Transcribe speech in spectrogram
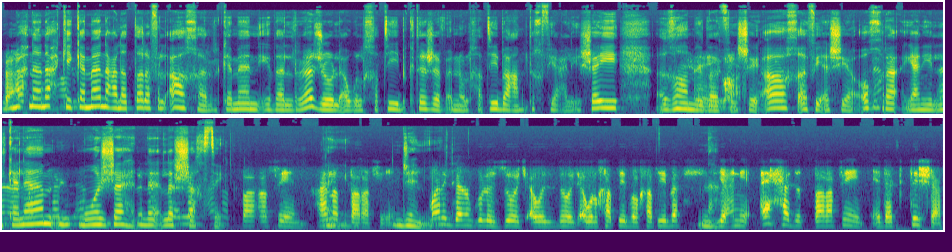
ونحن نحكي كمان عن الطرف الآخر كمان إذا الرجل أو الخطيب اكتشف أنه الخطيبة عم تخفي عليه شيء غامضة أيوة. في شيء آخر في أشياء أخرى يعني الكلام موجه للشخصي عن الطرفين عن أيوة. الطرفين جميل. ما نقدر نقول الزوج أو الزوج أو الخطيب والخطيبة نعم. يعني أحد الطرفين إذا اكتشف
